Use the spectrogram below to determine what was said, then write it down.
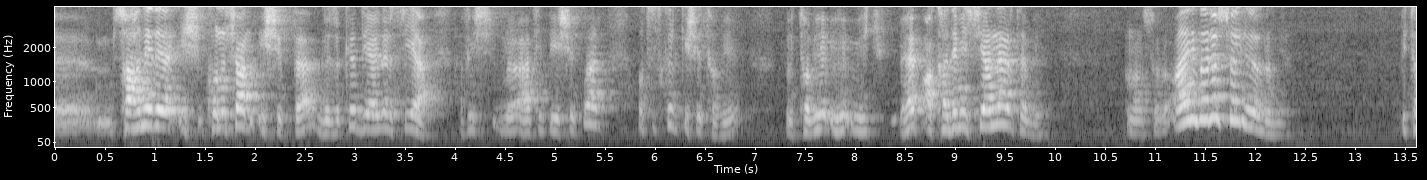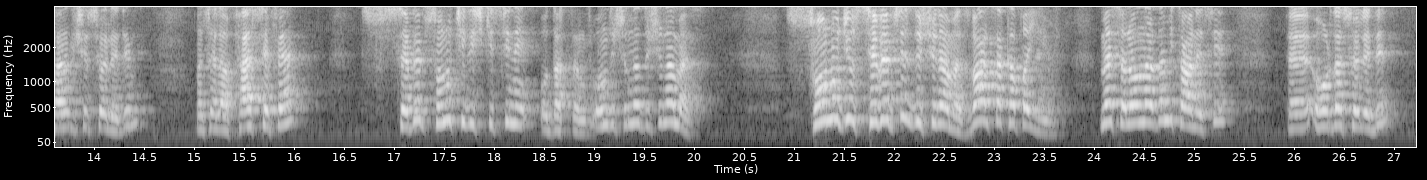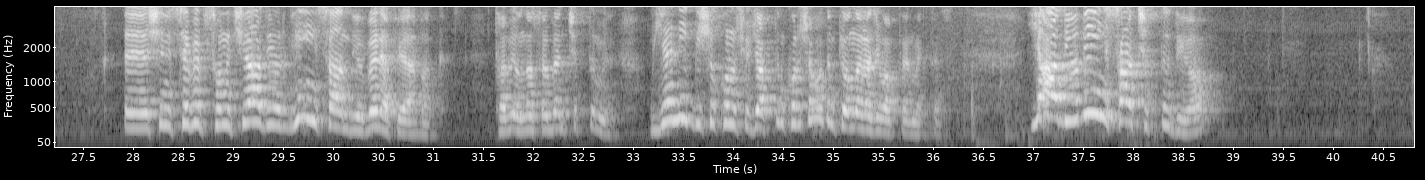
sahnede iş, konuşan ışıkta gözüküyor. Diğerleri siyah. Hafif, hafif bir ışık var. 30-40 kişi tabii. E, tabii hiç, hep akademisyenler tabii. Ondan sonra aynı böyle söylüyorum ya. Bir tane bir şey söyledim. Mesela felsefe sebep sonuç ilişkisini odaklanmış. Onun dışında düşünemez. Sonucu sebepsiz düşünemez. Varsa kafa yiyor. Mesela onlardan bir tanesi e, orada söyledi. E, şimdi sebep sonuç ya diyor. Bir insan diyor böyle yapıyor bak. Tabii ondan sonra ben çıktım ya. Yani bir şey konuşacaktım. Konuşamadım ki onlara cevap vermekten. Ya diyor bir insan çıktı diyor.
